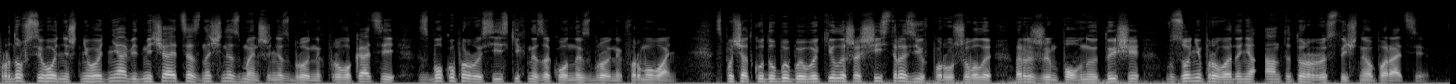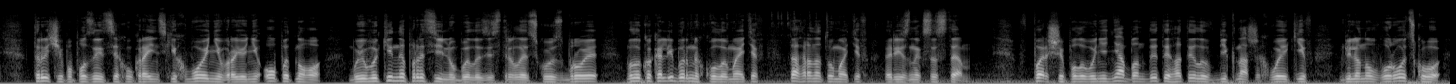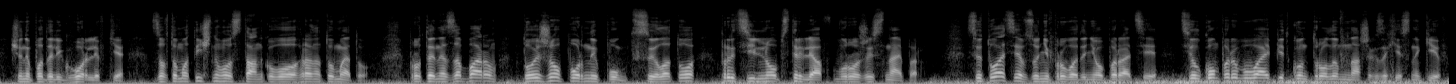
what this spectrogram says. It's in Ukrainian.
Впродовж сьогоднішнього дня відмічається значне зменшення збройних провокацій з боку проросійських незаконних збройних формувань. З початку доби бойовики лише шість разів порушували режим повної тиші в зоні проведення антитерористичної операції. Тричі по позиціях українських воїнів в районі Опитного бойовики неприцільно били зі стрілецької зброї, великокаліберних кулеметів та гранатометів різних систем. В першій половині дня бандити гатили в бік наших вояків біля Новгородського, що неподалік Горлівки, з автоматичного станкового гранатомету. Проте незабаром той же опорний пункт сил АТО прицільно обстріляв ворожий снайпер. Ситуація в зоні проведення операції цілком перебуває під контролем наших захисників.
